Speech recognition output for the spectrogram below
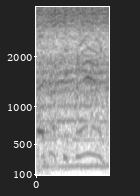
Level superior.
